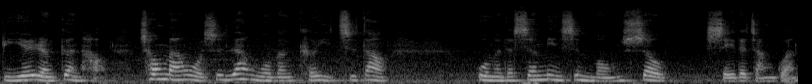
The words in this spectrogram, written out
别人更好，充满我是让我们可以知道，我们的生命是蒙受。谁的掌管？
